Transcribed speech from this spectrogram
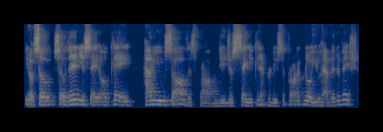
You know, so so then you say, okay, how do you solve this problem? Do you just say you can't produce the product? No, you have innovation,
